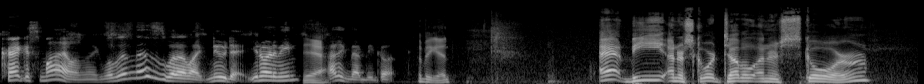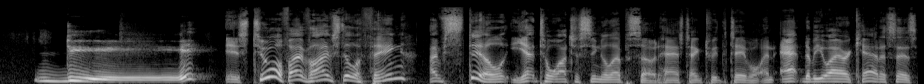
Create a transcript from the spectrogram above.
crack a smile? I'm like, well, then this is what I like, New Day. You know what I mean? Yeah. I think that'd be good. That'd be good. At B underscore double underscore. D- Is 205 Live still a thing? I've still yet to watch a single episode. Hashtag tweet the table. And at WIR Cata says,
